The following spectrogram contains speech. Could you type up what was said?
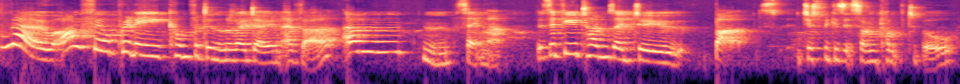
no, I feel pretty confident that I don't ever. Um, hmm, saying that. There's a few times I do, but just because it's uncomfortable.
